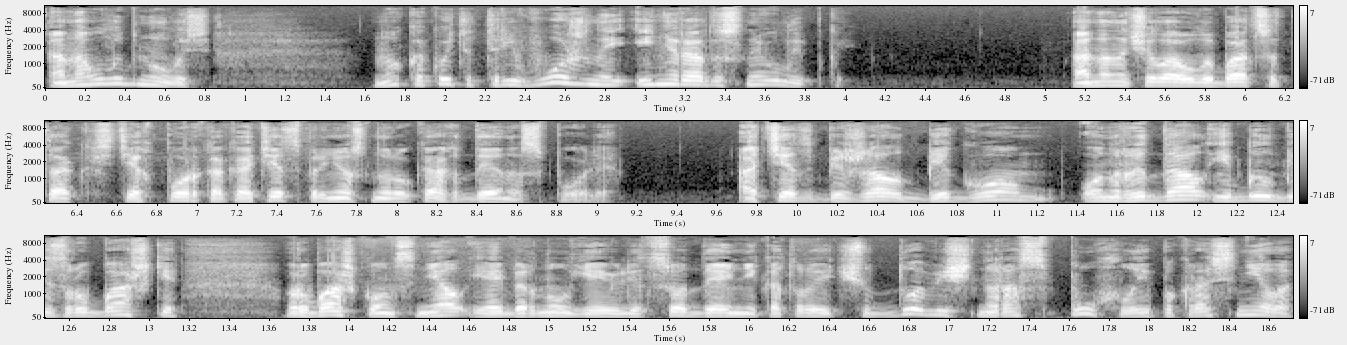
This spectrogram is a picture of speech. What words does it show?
Она улыбнулась, но какой-то тревожной и нерадостной улыбкой. Она начала улыбаться так с тех пор, как отец принес на руках Дэна с поля. Отец бежал бегом, он рыдал и был без рубашки. Рубашку он снял и обернул ею лицо Дэнни, которое чудовищно распухло и покраснело.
